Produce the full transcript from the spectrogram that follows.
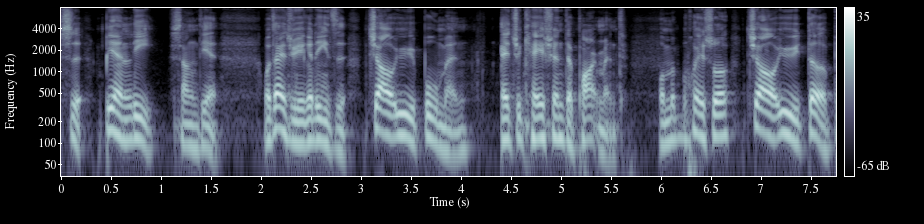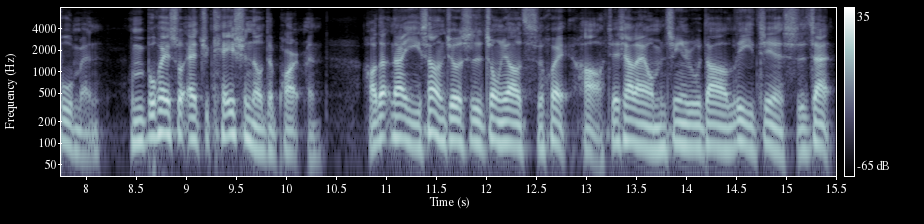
是便利商店。我再举一个例子，教育部门 education department。我们不会说教育的部门，我们不会说 educational department。好的，那以上就是重要词汇。好，接下来我们进入到历届实战。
